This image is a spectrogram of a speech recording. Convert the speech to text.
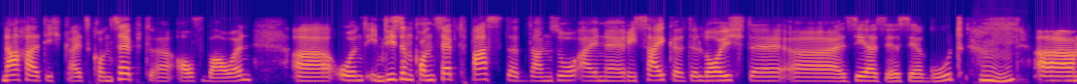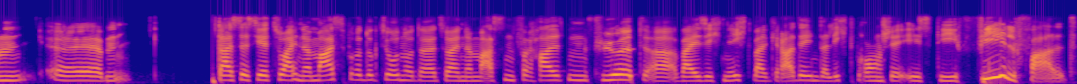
Nachhaltigkeitskonzept aufbauen. und in diesem Konzept passt passt dann so eine recycelte Leuchte äh, sehr, sehr, sehr gut. Mhm. Ähm, ähm, dass es jetzt zu einer Massproduktion oder zu einem Massenverhalten führt, äh, weiß ich nicht, weil gerade in der Lichtbranche ist die Vielfalt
